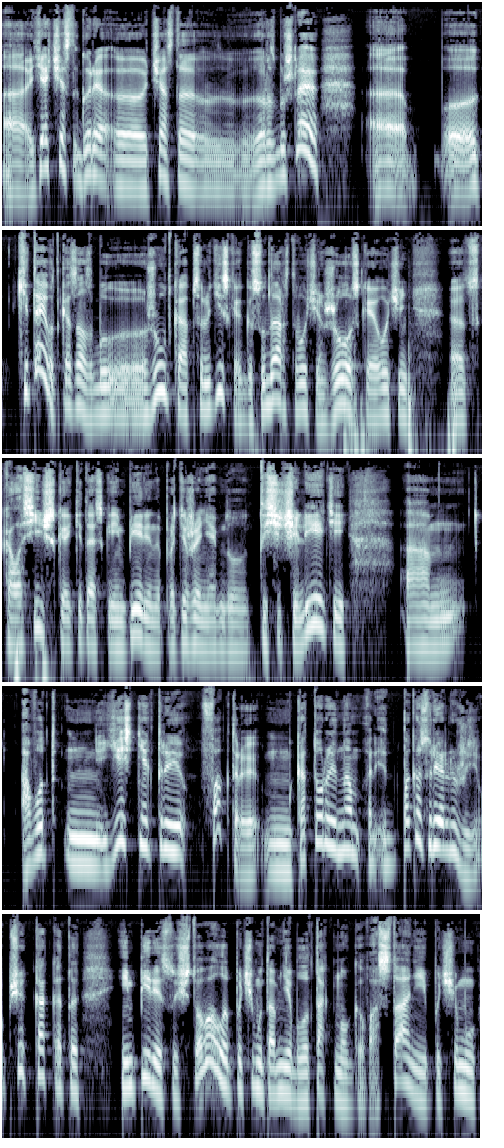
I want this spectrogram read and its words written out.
Э, я, честно говоря, э, часто размышляю, Китай, вот, казалось бы, жуткое абсолютистское государство, очень жесткое, очень классическая китайская империя на протяжении тысячелетий. А вот есть некоторые факторы, которые нам показывают реальную жизнь. Вообще, как эта империя существовала, почему там не было так много восстаний, почему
